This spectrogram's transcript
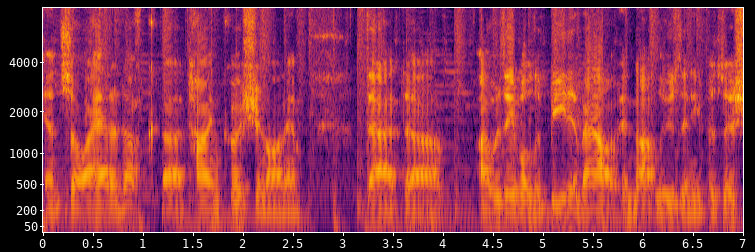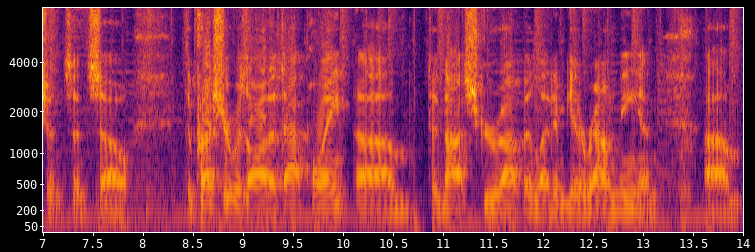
And so I had enough uh, time cushion on him that uh, I was able to beat him out and not lose any positions. And so the pressure was on at that point um, to not screw up and let him get around me. And um,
